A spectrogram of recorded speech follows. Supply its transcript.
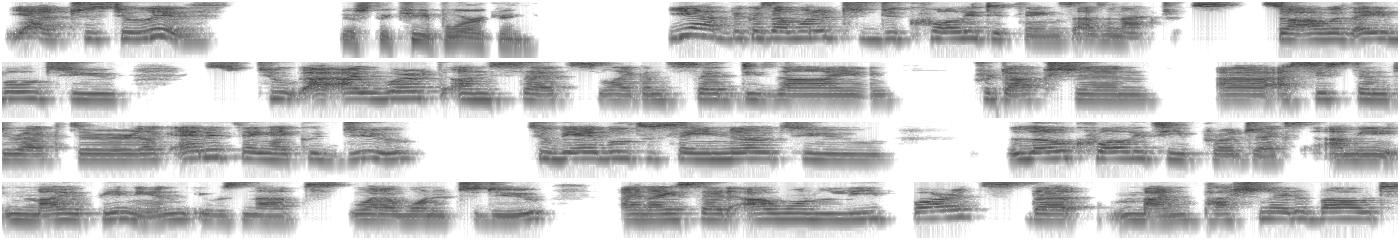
yeah just to live. Just to keep working. Yeah because i wanted to do quality things as an actress. So i was able to to i worked on sets like on set design production uh, assistant director like anything i could do to be able to say no to low quality projects. I mean in my opinion it was not what i wanted to do and I said I want lead parts that I'm passionate about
